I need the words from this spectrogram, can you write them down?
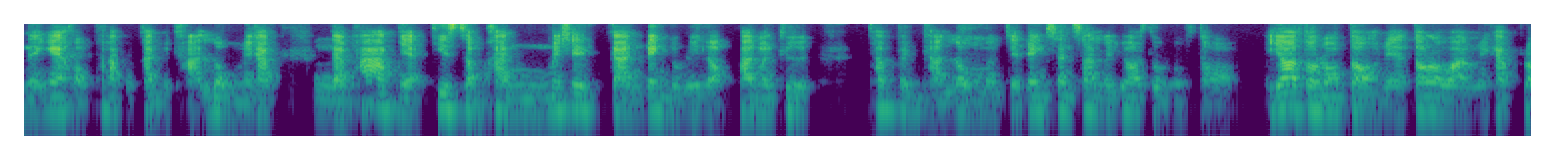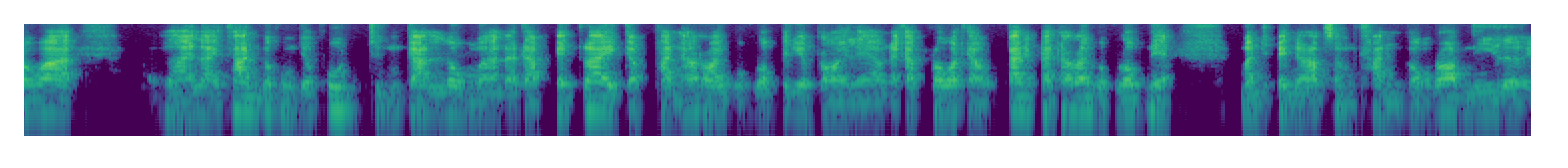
ในแง่ของภาพของการมีขาลงนะครับอืมแต่ภาพเนี่ยที่สำคัญไม่ใช่การเด้งตรงนี้หรอกภาพมันคือ ถ้าเป็นขาลงมันจะเด้งสั้นๆ แล้วย่อตัวลงต่อ ย่อตัวลงต่อเนี่ยต้องระวังนะครับ เพราะว่าหลายๆ ท่านก็คงจะพูดถึงการลงมาระดับใกล้ๆกับพันห้าร้อยบวกลบไปเรียบร้อยแล้วนะครับ เพราะว่าแถวใต้พันห้าร้อยบวกลบเนี่ยมันจะเป็นแนวรับสำคัญของรอบนี้เลย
